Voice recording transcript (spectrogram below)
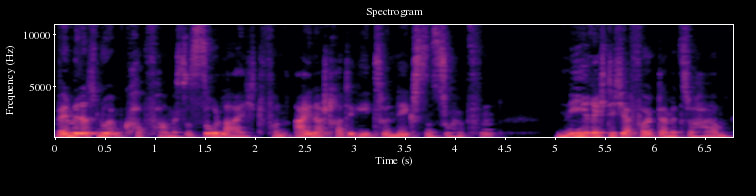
Wenn wir das nur im Kopf haben, ist es so leicht, von einer Strategie zur nächsten zu hüpfen. Nie richtig Erfolg damit zu haben,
